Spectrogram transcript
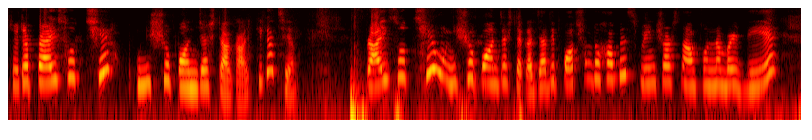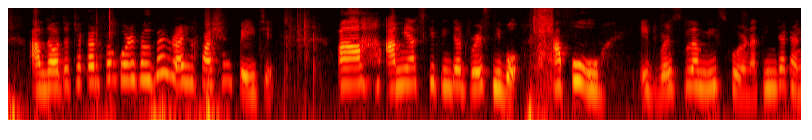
তো এটা প্রাইস হচ্ছে উনিশশো পঞ্চাশ টাকা, ঠিক আছে? প্রাইস হচ্ছে উনিশশো পঞ্চাশ টাকা। যাদের পছন্দ হবে স্ক্রিনশট নাম ফোন নাম্বার দিয়ে আমরা অর্ডারটা কনফার্ম করে ফেলবেন রাহিল ফ্যাশন পেজে আমি আজকে তিনটা ড্রেস নিব। আপু, এই ড্রেসগুলো মিস করো না। তিনটা কেন?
